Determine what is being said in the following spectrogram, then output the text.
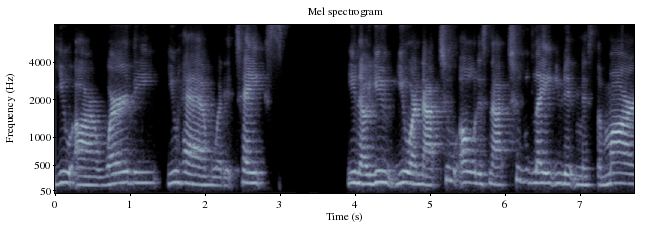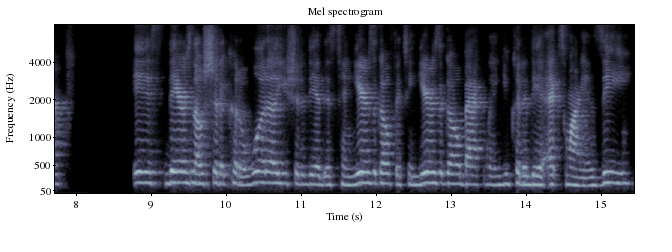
you are worthy, you have what it takes. You know, you you are not too old, it's not too late, you didn't miss the mark. Is there's no shoulda, coulda, woulda. You should have did this 10 years ago, 15 years ago, back when you could have did X, Y, and Z.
